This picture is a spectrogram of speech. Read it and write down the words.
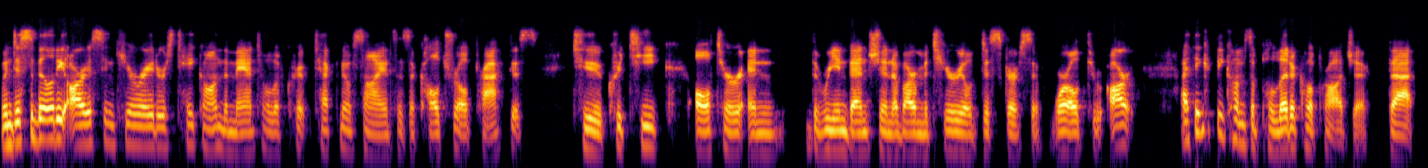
When disability artists and curators take on the mantle of crip technoscience as a cultural practice to critique, alter, and the reinvention of our material discursive world through art, I think it becomes a political project that,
